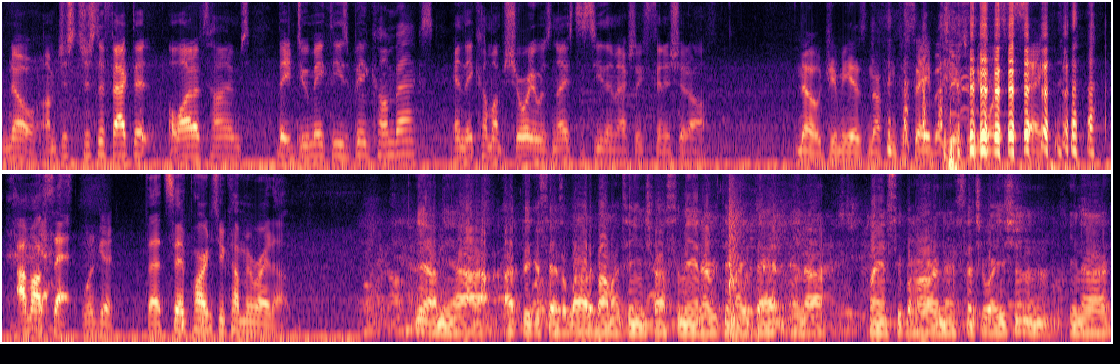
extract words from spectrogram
No, I'm just just the fact that a lot of times they do make these big comebacks and they come up short. It was nice to see them actually finish it off. No, Jimmy has nothing to say, but here's what he wants to say. I'm all Yes. set. We're good. That's it. Part two coming right up. Yeah, I mean, I, I think it says a lot about my team trusting me and everything like that, and uh, playing super hard in that situation. And you know,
